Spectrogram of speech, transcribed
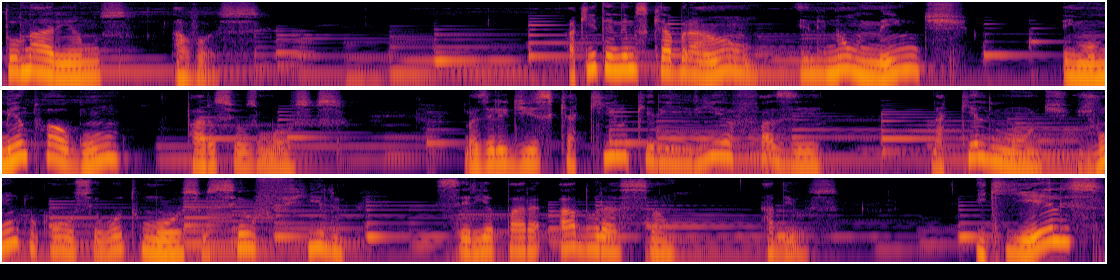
tornaremos a vós. Aqui entendemos que Abraão, ele não mente em momento algum para os seus moços, mas ele diz que aquilo que ele iria fazer naquele monte, junto com o seu outro moço, seu filho, seria para adoração a Deus. E que eles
